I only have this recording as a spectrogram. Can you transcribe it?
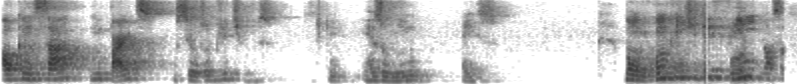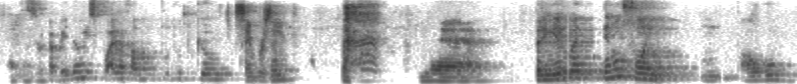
alcançar em partes os seus objetivos. Acho que, resumindo, é isso. Bom, e como que a gente define Pô. nossas? Eu acabei de dar um spoiler falando tudo do que eu... 100%. É, primeiro é ter um sonho, algo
